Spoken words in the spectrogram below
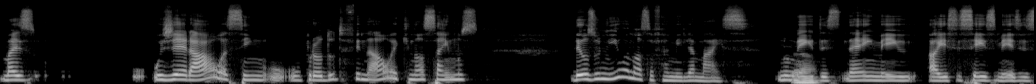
mas o, geral, assim, o, o produto final é que nós saímos. Deus uniu a nossa família mais. No É. meio desse, né? Em meio a esses seis meses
